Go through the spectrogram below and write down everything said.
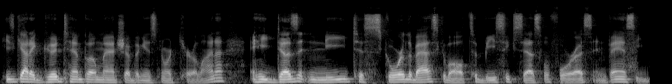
He's got a good tempo matchup against North Carolina, and he doesn't need to score the basketball to be successful for us in fantasy.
